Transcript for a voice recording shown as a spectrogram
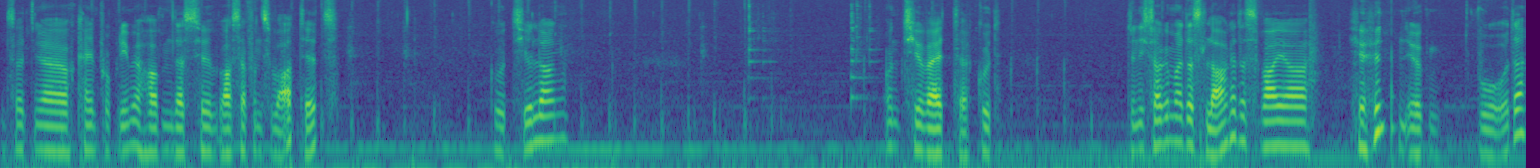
Dann sollten wir auch keine Probleme haben, dass hier was auf uns wartet. Gut, hier lang. Und hier weiter. Gut. Denn ich sage mal, das Lager, das war ja hier hinten irgendwo, oder?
